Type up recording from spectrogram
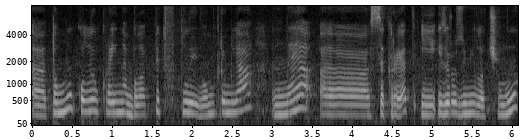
Е, тому, коли Україна була під впливом Кремля, не е, секрет і, і зрозуміло, чому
